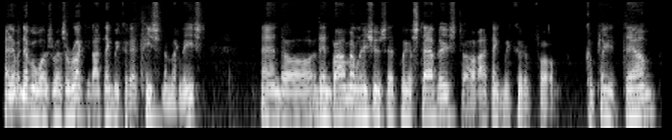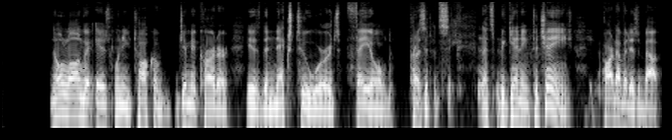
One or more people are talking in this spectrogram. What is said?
And it never was resurrected. I think we could have peace in the Middle East. And uh, the environmental issues that we established, uh, I think we could have uh, completed them. No longer is when you talk of Jimmy Carter is the next two words failed presidency. That's beginning to change. Part of it is about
